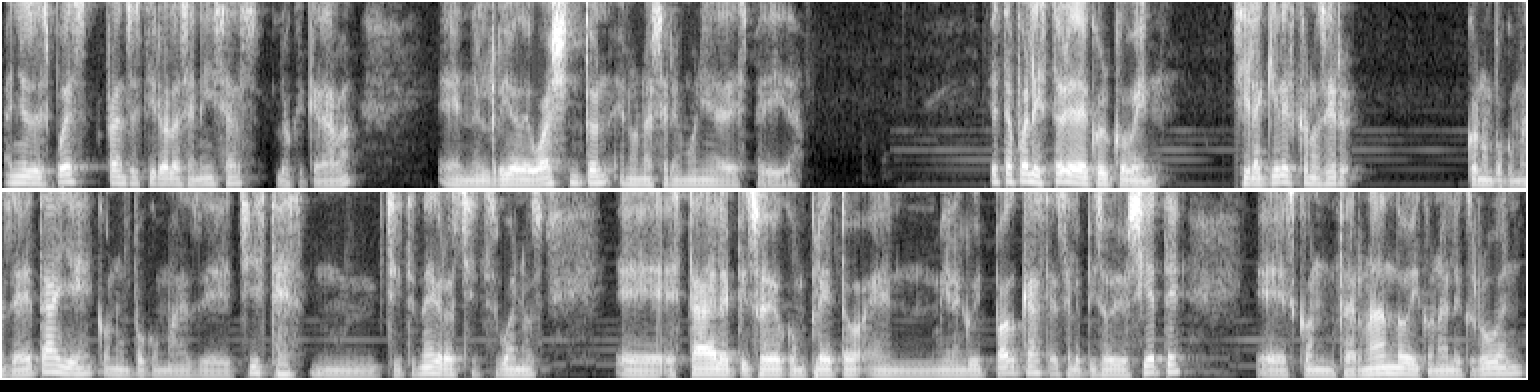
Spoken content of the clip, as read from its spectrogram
Años después, Frances tiró las cenizas, lo que quedaba, en el río de Washington en una ceremonia de despedida. Esta fue la historia de Kurt Cobain. Si la quieres conocer con un poco más de detalle, con un poco más de chistes, mm, chistes negros, chistes buenos, eh, está el episodio completo en Miran Great Podcast, es el episodio 7 es con Fernando y con Alex Rubén.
